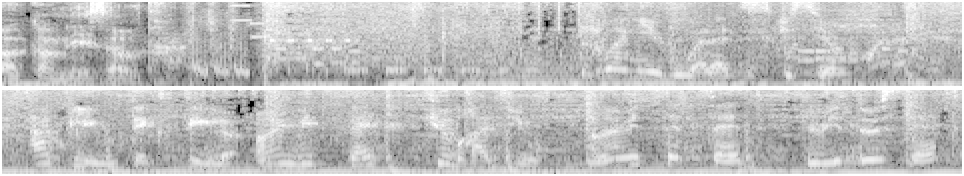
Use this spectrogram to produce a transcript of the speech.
pas comme les autres. Joignez-vous à la discussion. Appelez ou textez le 187 Cube Radio 1877 827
